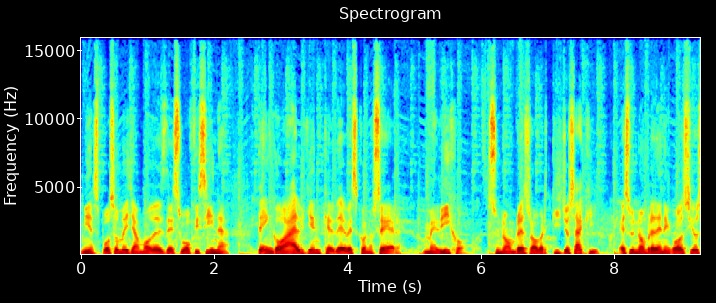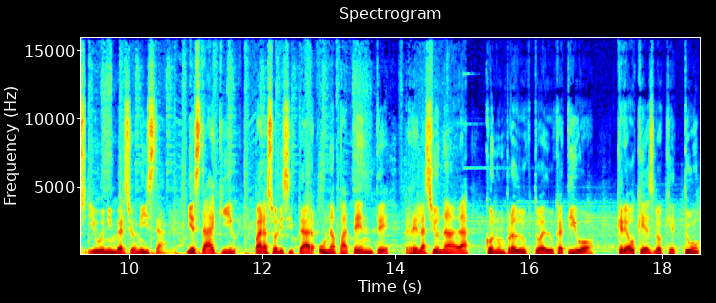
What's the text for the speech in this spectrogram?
mi esposo me llamó desde su oficina. Tengo a alguien que debes conocer, me dijo. Su nombre es Robert Kiyosaki es un hombre de negocios y un inversionista y está aquí para solicitar una patente relacionada con un producto educativo. Creo que es lo que tú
